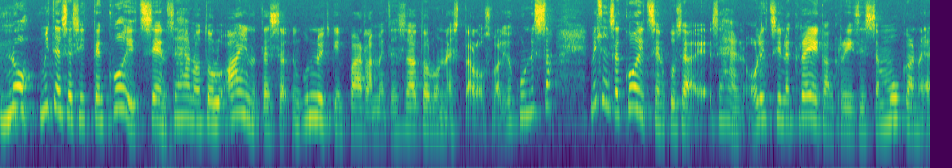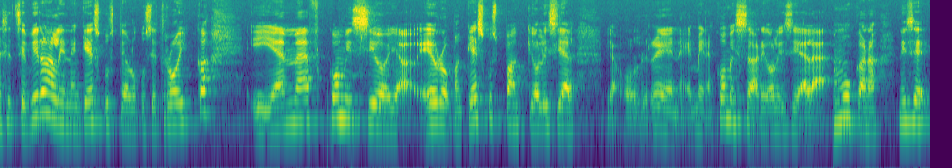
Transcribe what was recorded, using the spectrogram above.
No, miten sä sitten koit sen? Sähän on ollut aina tässä, niin kuin nytkin parlamentissa, sä oot ollut näissä talousvaliokunnissa. Miten sä koit sen, kun sä, sähän olit siinä Kreikan kriisissä mukana ja sitten se virallinen keskustelu, kun se Troikka, IMF, komissio ja Euroopan keskuspankki oli siellä ja Olli Reene, meidän komissaari oli siellä mukana, niin se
